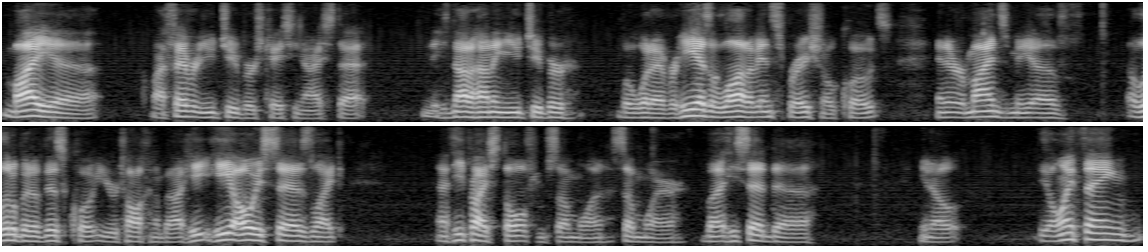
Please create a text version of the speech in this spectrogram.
my uh my favorite YouTuber is Casey Neistat. He's not a hunting YouTuber, but whatever. He has a lot of inspirational quotes, and it reminds me of a little bit of this quote you were talking about. He he always says like, and he probably stole it from someone somewhere, but he said, uh, you know, the only thing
